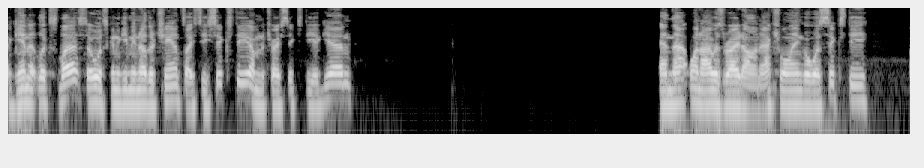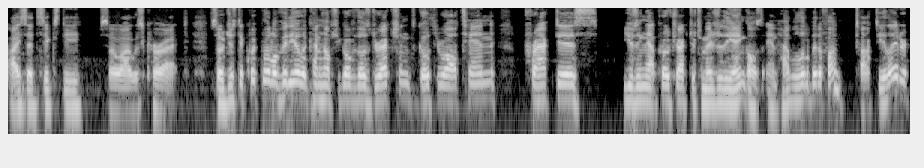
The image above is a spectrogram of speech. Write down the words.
Again, it looks less. Oh, it's going to give me another chance. I see 60. I'm going to try 60 again. And that one I was right on. Actual angle was 60. I said 60, so I was correct. So just a quick little video that kind of helps you go over those directions, go through all 10, practice using that protractor to measure the angles, and have a little bit of fun. Talk to you later.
